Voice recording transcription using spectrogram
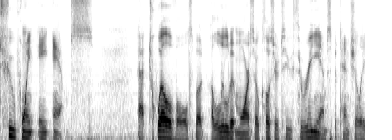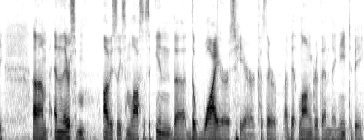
2.8 amps at 12 volts, but a little bit more, so closer to 3 amps potentially. Um, and there's some obviously some losses in the, the wires here because they're a bit longer than they need to be.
